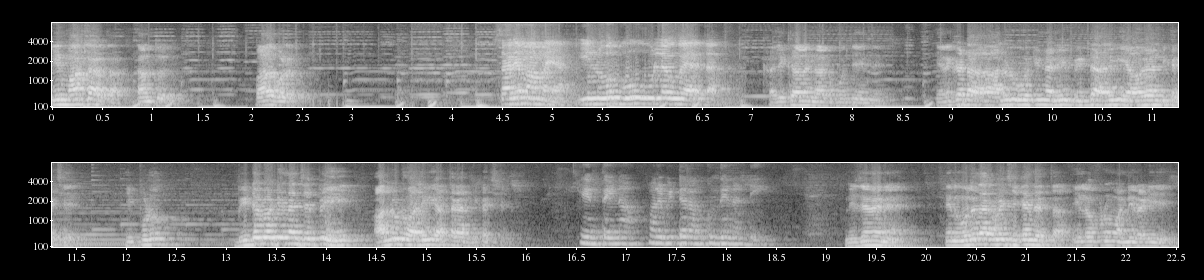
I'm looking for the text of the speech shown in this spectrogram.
నేను మాట్లాడతా దాంతో బాధపడదు సరే మామయ్య ఈ లోపు ఊళ్ళో పోయేస్తా కలికాలం కాకపోతే ఏంది వెనకట అల్లుడు కొట్టిండని బిడ్డ అలిగి ఎవరింటికి వచ్చేది ఇప్పుడు బిడ్డ కొట్టిందని చెప్పి అల్లుడు అలిగి అత్తగారింటికి వచ్చేది ఎంతైనా మన బిడ్డ రంకులదేనండి నిజమేనే. నేను ఊళ్ళో దాకా పోయి చికెన్ తెస్తా ఈ లోపు నువ్వు అన్నీ రెడీ చేయి.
